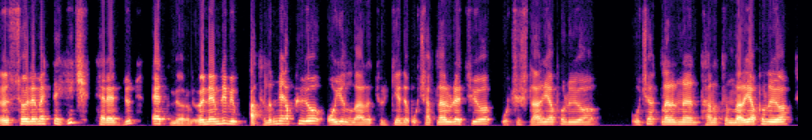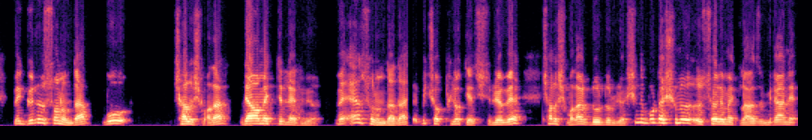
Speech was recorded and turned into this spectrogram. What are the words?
söylemekte hiç tereddüt etmiyorum. Önemli bir atılım yapıyor. O yıllarda Türkiye'de uçaklar üretiyor, uçuşlar yapılıyor, uçaklarının tanıtımları yapılıyor ve günün sonunda bu çalışmalar devam ettirilemiyor. Ve en sonunda da birçok pilot yetiştiriliyor ve çalışmalar durduruluyor. Şimdi burada şunu e, söylemek lazım. Yani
